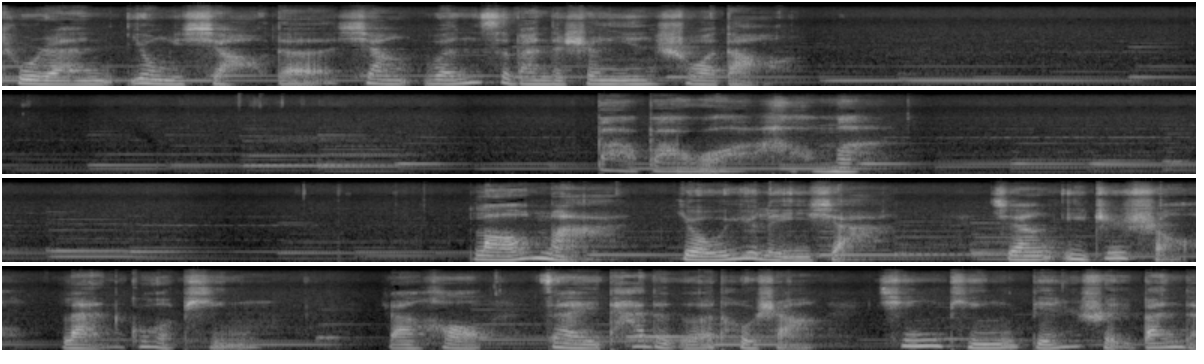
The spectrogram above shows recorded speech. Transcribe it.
突然，用小的像蚊子般的声音说道：“抱抱我好吗？”老马犹豫了一下，将一只手揽过瓶，然后在他的额头上蜻蜓点水般的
